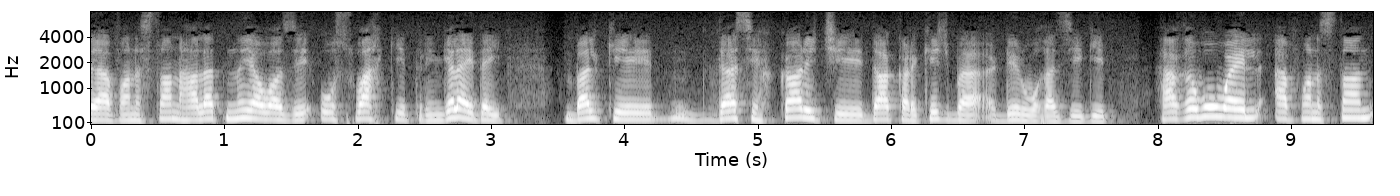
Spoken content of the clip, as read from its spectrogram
د افغانستان حالت نه یوازې اوس وخت کې ترنګلای دی بلکې داسې ښکاري چې دا کړکېچ به ډیر وغځيږي هغه وویل افغانستان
